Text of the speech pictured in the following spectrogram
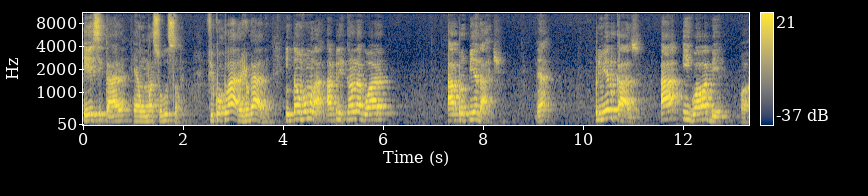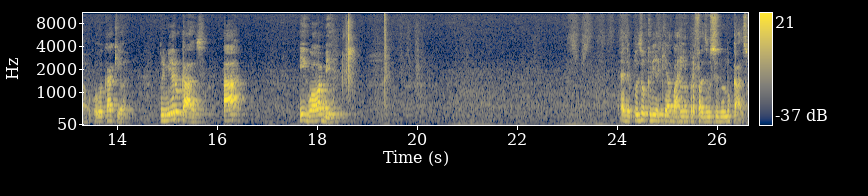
esse cara é uma solução. Ficou clara a jogada? Então vamos lá, aplicando agora a propriedade. Né? Primeiro caso, A igual a B. Ó, vou colocar aqui. Ó. Primeiro caso, A igual a B. É, depois eu crio aqui a barrinha para fazer o segundo caso.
